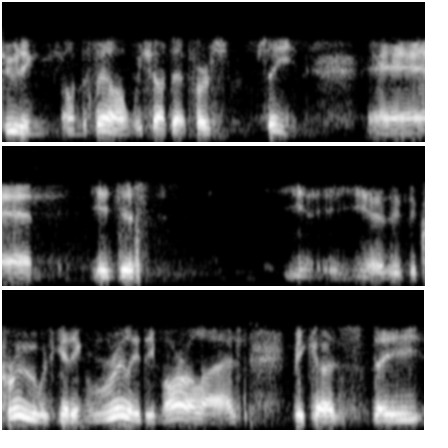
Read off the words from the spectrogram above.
shooting on the film, we shot that first scene, and it just you know the, the crew was getting really demoralized because they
